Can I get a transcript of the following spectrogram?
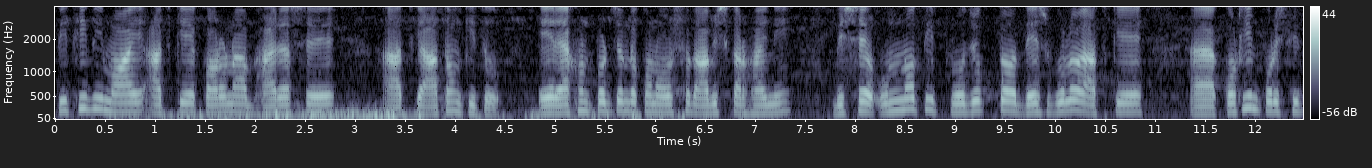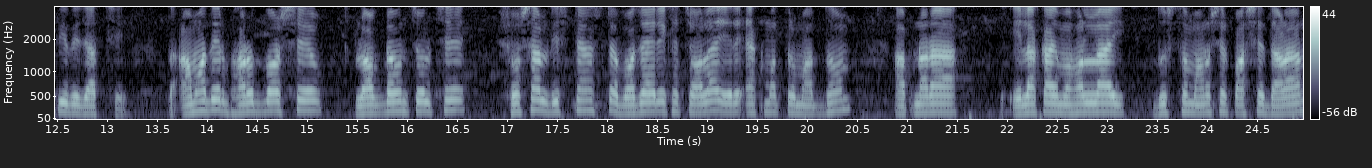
পৃথিবীময় আজকে করোনা ভাইরাসে, আজকে আতঙ্কিত। এর এখন পর্যন্ত কোনো ওষুধ আবিষ্কার হয়নি। বিশ্বের উন্নতি প্রযুক্ত দেশগুলো আজকে কঠিন পরিস্থিতিতে যাচ্ছে। তো আমাদের ভারতবর্ষে লকডাউন চলছে। সোশ্যাল ডিস্টেন্সটা বজায় রেখে চলা এর একমাত্র মাধ্যম। আপনারা এলাকায়, মহল্লায় দুস্থ মানুষের পাশে দাঁড়ান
